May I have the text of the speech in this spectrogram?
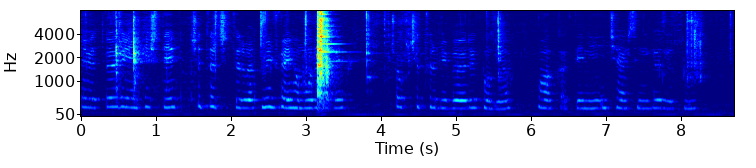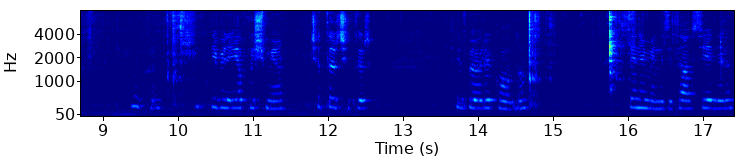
Evet böreğim pişti. Çıtır çıtır bak milföy hamuru gibi. Çok çıtır bir börek oluyor. Muhakkak deneyin. İçerisini görüyorsunuz. Bakın dibine yapışmıyor. Çıtır çıtır bir börek oldu. Denemenizi tavsiye ederim.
